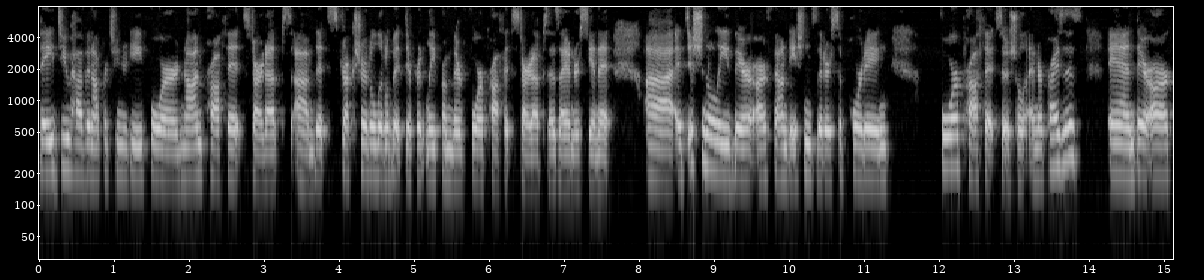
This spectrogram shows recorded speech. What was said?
they do have an opportunity for nonprofit startups um, that's structured a little bit differently from their for-profit startups, as I understand it. Uh, additionally, there are foundations that are supporting for-profit social enterprises, and there are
